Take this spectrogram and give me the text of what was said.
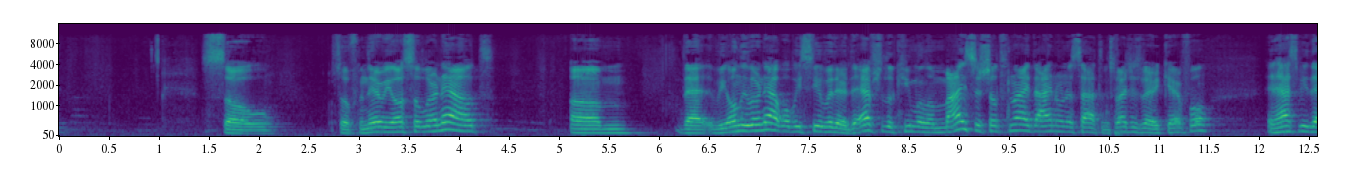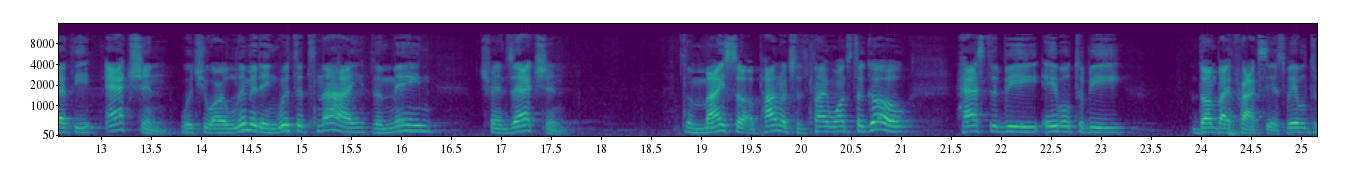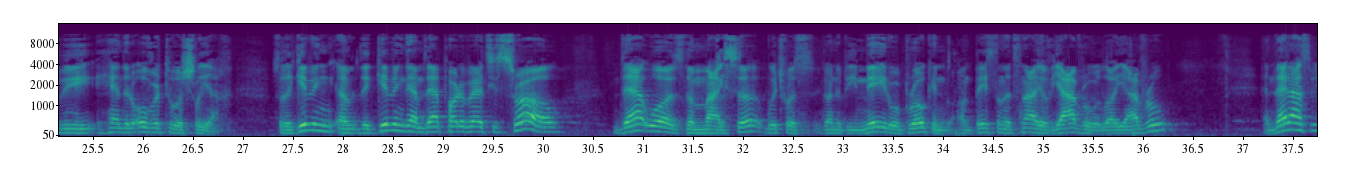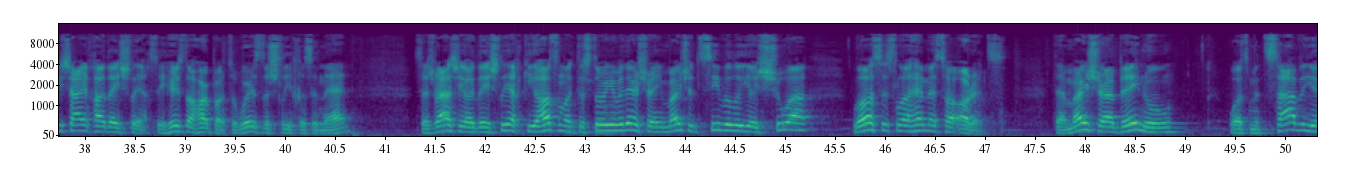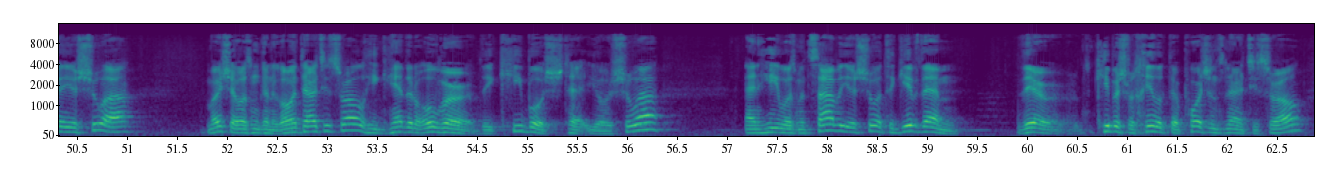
So, so from there we also learn out um, that we only learn out what we see over there. The. So Rashi is very careful. It has to be that the action which you are limiting with the Tanai, the main transaction the Maisa upon which the Tanai wants to go has to be able to be done by proxy. It's able to be handed over to a Shliach. So the giving, uh, the giving them that part of Eretz Yisrael, that was the Maisa, which was going to be made or broken on, based on the Tanai of Yavru or Lo Yavru. And that has to be Shaykh Hadei Shliach. So here's the hard part. So where's the Shlichus in that? Says Rashi, Hadei Shliach ki like the story over there, Shreim Moshe Tzivilu Yeshua, Losis Lahem Es Ha'aretz that Moshe Rabbeinu was Mitzavah Yeshua. Moshe wasn't going to go into Eretz Yisrael. He handed over the kibush to Yeshua, and he was Mitzavah Yeshua to give them their kibush v'chiluk, their portions in Eretz Yisrael.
